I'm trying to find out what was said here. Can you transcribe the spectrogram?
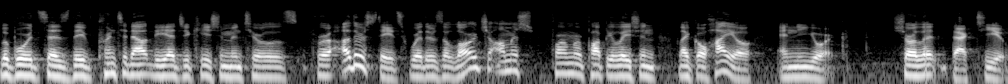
LaBorde says they've printed out the education materials for other states where there's a large Amish farmer population like Ohio and New York. Charlotte, back to you.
